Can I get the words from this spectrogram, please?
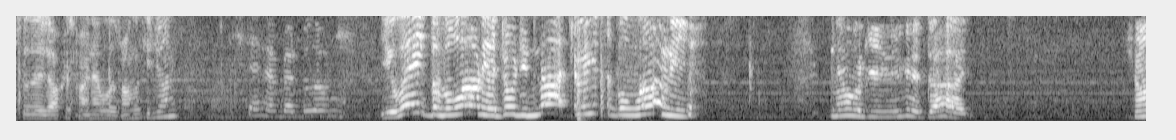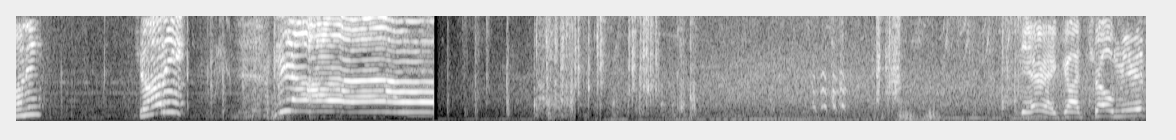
So the doctors find out what's wrong with you, Johnny? You said I have red bologna. You ate the bologna! I told you not to eat the bologna! now look you, you're gonna die. Johnny? Johnny? No! There, I got trouble me with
